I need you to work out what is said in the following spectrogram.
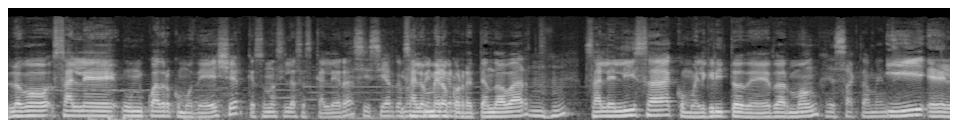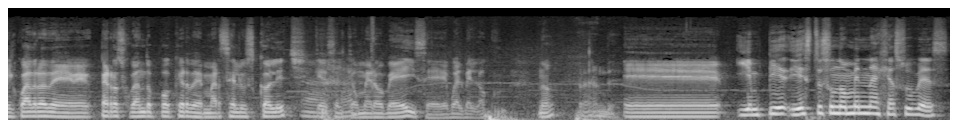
Luego sale un cuadro como de Escher, que son así las escaleras. Sí, es cierto, Y sale Homero negro. correteando a Bart. Sale Lisa como el grito de Edward Monk. Exactamente. Y el cuadro de perros jugando póker de Marcellus College, que es el que Homero ve y se vuelve loco, ¿no? Grande. Eh, y, esto es un homenaje a su vez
